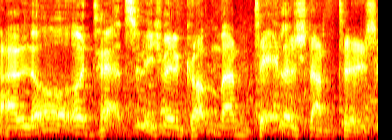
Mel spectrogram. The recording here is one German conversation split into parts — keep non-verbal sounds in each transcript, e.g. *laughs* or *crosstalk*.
Hallo und herzlich willkommen am Telestammtisch.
